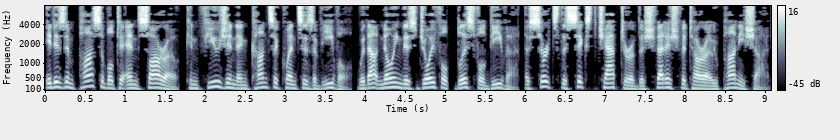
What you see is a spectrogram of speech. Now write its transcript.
It is impossible to end sorrow, confusion and consequences of evil, without knowing this joyful, blissful deva, asserts the sixth chapter of the Shvetashvatara Upanishad.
